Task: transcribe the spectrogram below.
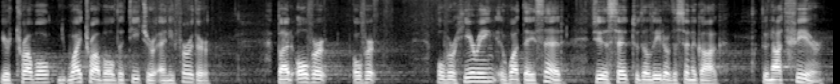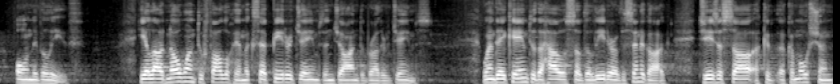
Your trouble, why trouble the teacher any further? But over, over, overhearing what they said, Jesus said to the leader of the synagogue, Do not fear, only believe. He allowed no one to follow him except Peter, James, and John, the brother of James. When they came to the house of the leader of the synagogue, Jesus saw a, co- a commotion,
